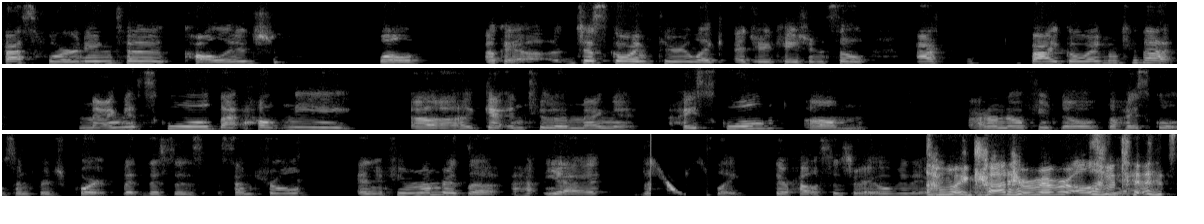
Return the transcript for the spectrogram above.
fast forwarding to college well okay uh, just going through like education. So at, by going to that magnet school that helped me uh, get into a magnet high school. Um, I don't know if you know the high schools in Bridgeport, but this is central. And if you remember the, yeah, the house, like their house is right over there. Oh my God, I remember all of yeah. this.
